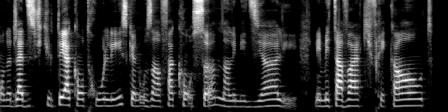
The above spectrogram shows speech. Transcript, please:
on a de la difficulté à contrôler ce que nos enfants consomment dans les médias, les, les métavers qu'ils fréquentent.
